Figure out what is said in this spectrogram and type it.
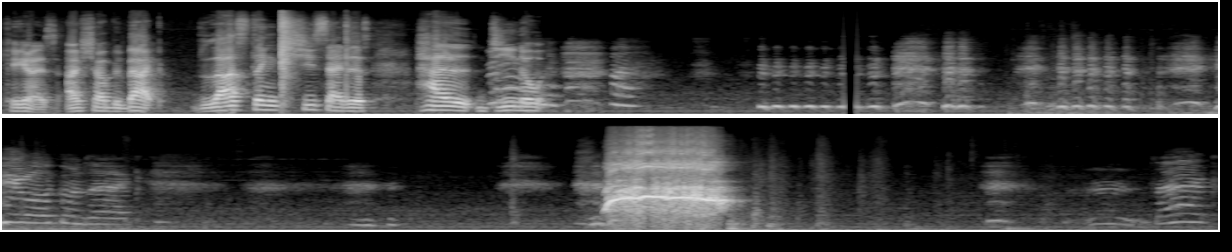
Okay, guys, I shall be back. The last thing she said is, "How do you know?" You're welcome, Zach. Mm, Zach.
